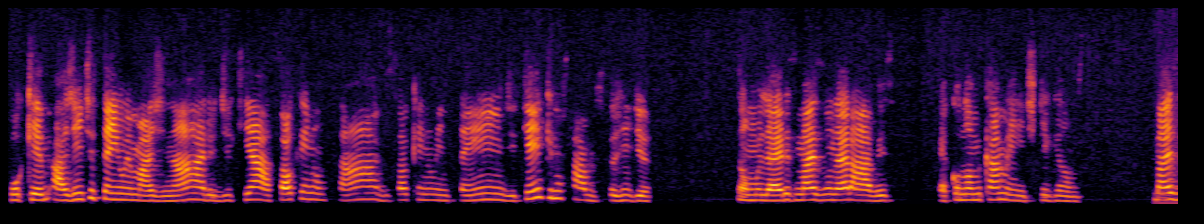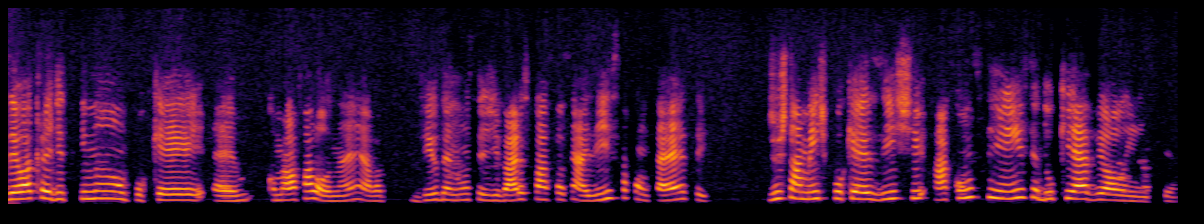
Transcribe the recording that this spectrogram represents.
Porque a gente tem um imaginário de que, ah, só quem não sabe, só quem não entende, quem é que não sabe disso hoje em dia? São mulheres mais vulneráveis economicamente, digamos. Mas eu acredito que não, porque, é, como ela falou, né, ela viu denúncias de várias classes sociais, e isso acontece justamente porque existe a consciência do que é violência,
